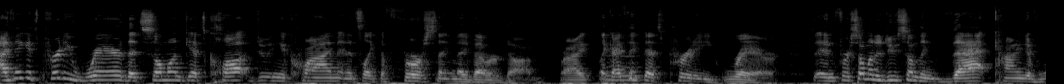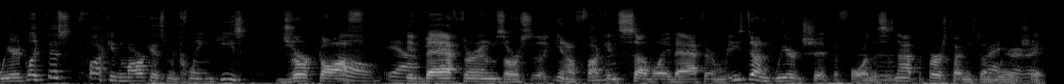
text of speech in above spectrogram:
I think it's pretty rare that someone gets caught doing a crime and it's like the first thing they've ever done, right? Like I think that's pretty rare. And for someone to do something that kind of weird, like this fucking Marcus McLean, he's jerked off Oh, yeah. in bathrooms or you know fucking subway bathroom. He's done weird shit before. This is not the first time he's done Right, weird right, shit. right.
